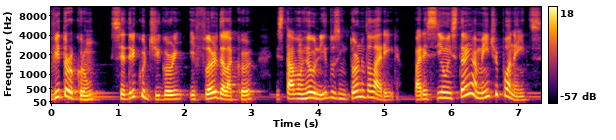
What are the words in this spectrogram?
Victor Krum, Cedrico Diggory e Fleur Delacour estavam reunidos em torno da lareira. Pareciam estranhamente imponentes,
